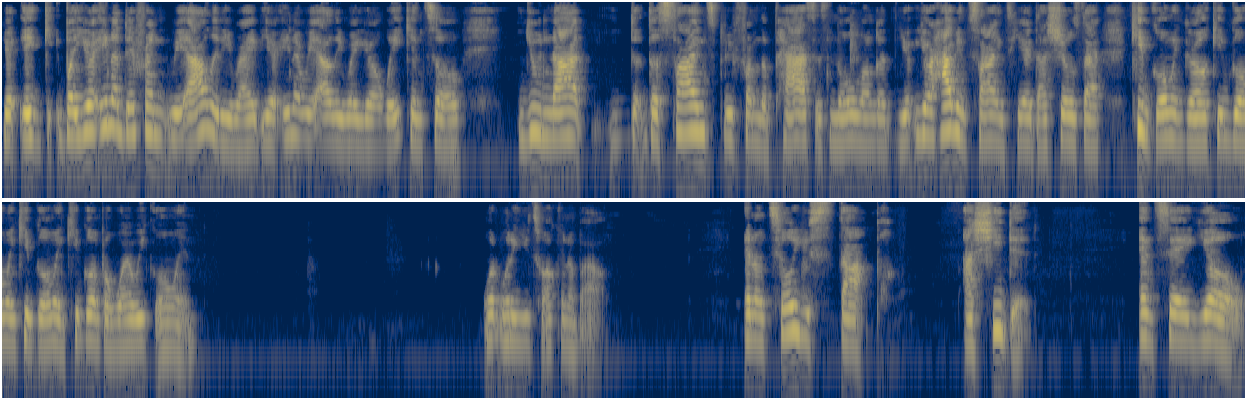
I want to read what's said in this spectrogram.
you're it, but you're in a different reality, right? You're in a reality where you're awakened. So you not the, the signs from the past is no longer you're, you're having signs here that shows that keep going girl keep going keep going keep going but where are we going what what are you talking about? And until you stop, as she did, and say, yo,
